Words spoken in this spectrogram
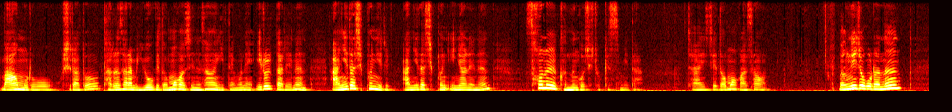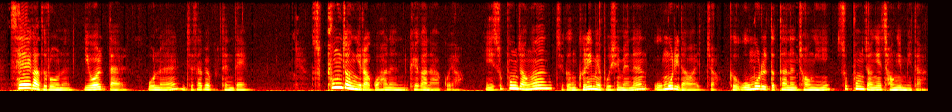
마음으로 혹시라도 다른 사람의 유혹에 넘어갈 수 있는 상황이기 때문에 1월 달에는 아니다 싶은 일, 아니다 싶은 인연에는 선을 긋는 것이 좋겠습니다. 자, 이제 넘어가서 명리적으로는 새해가 들어오는 2월 달 오늘 이제 살펴볼 텐데 수풍정이라고 하는 괴가 나왔고요. 이 수풍정은 지금 그림에 보시면은 우물이 나와 있죠. 그 우물을 뜻하는 정이 수풍정의 정입니다.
